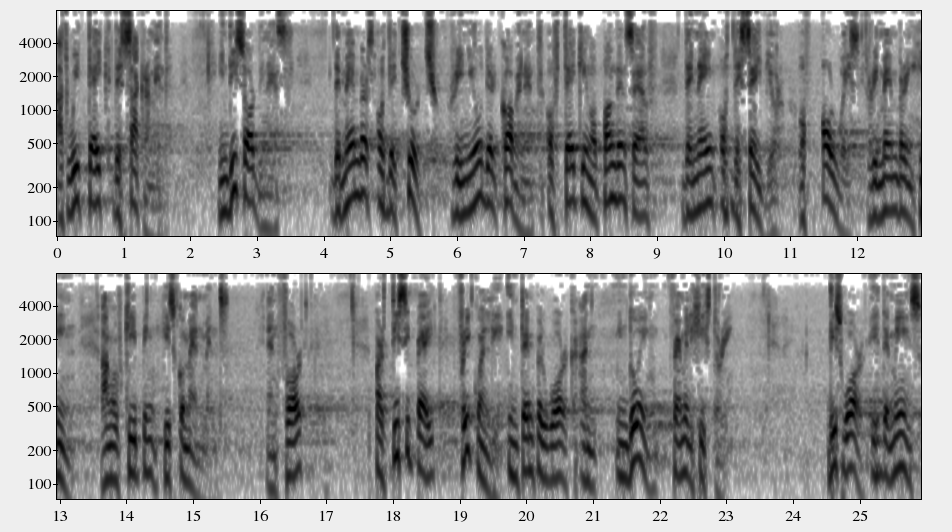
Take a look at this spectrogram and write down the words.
as we take the sacrament. In this ordinance, the members of the church renew their covenant of taking upon themselves the name of the Savior, of always remembering Him, and of keeping His commandments. And fourth, participate frequently in temple work and in doing family history. This work is the means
